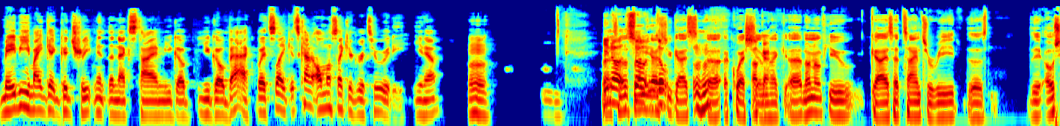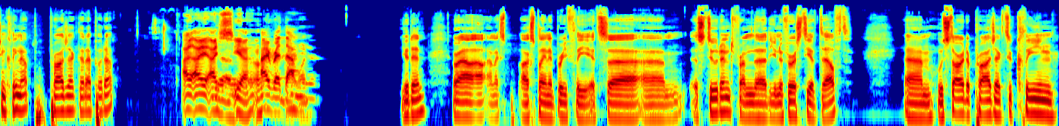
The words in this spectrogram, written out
Maybe you might get good treatment the next time you go, you go back, but it's like, it's kind of almost like a gratuity, you know? Mhm. Mm. You know, so, so let me ask you guys Mhm. uh, a question. Okay. Like, uh, I don't know if you guys had time to read the the ocean cleanup project that I put up. I, I, I s- yeah. uh-huh. I read that one. You did? Well, I'll, I'll, I'll explain it briefly. It's uh, um, a student from the, the University of Delft um, who started a project to clean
